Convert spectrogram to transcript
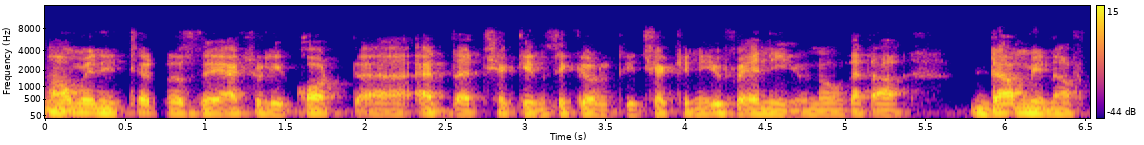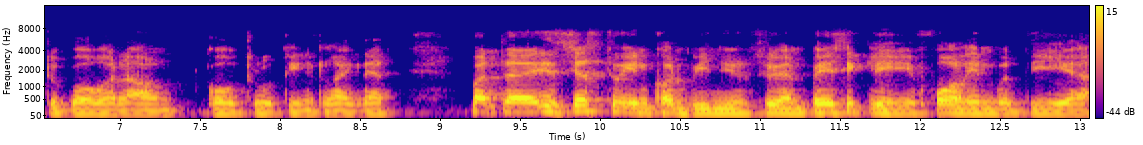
how mm. many terrorists they actually caught uh, at the check-in security check-in, if any, you know, that are dumb enough to go around, go through things like that. But uh, it's just to inconvenience you and basically fall in with the uh,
